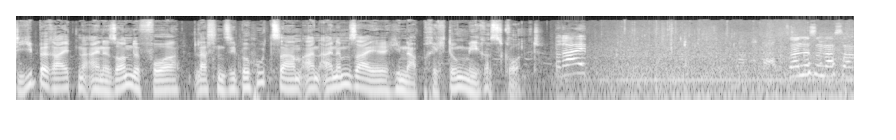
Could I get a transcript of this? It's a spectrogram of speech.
Die bereiten eine Sonde vor, lassen sie behutsam an einem Seil hinab Richtung Meeresgrund. Bereit. Sonne ist im Wasser.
